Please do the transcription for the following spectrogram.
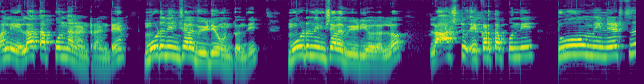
మళ్ళీ ఎలా తప్పు ఉందని అంటారు అంటే మూడు నిమిషాల వీడియో ఉంటుంది. మూడు నిమిషాల వీడియోలలో లాస్ట్ ఎక్కడ తప్పు ఉంది టూ మినిట్స్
